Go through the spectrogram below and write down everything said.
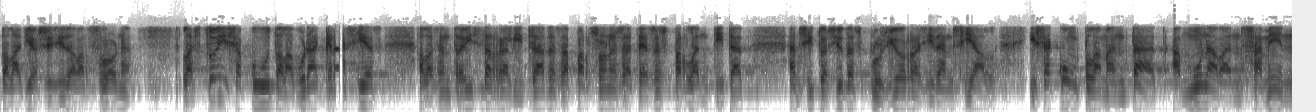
de la diòcesi de Barcelona. L'estudi s'ha pogut elaborar gràcies a les entrevistes realitzades a persones ateses per l'entitat en situació d'exclusió residencial i s'ha complementat amb un avançament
